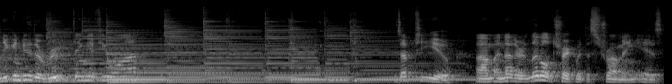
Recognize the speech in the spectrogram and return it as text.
You can do the root thing if you want. It's up to you. Um, another little trick with the strumming is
